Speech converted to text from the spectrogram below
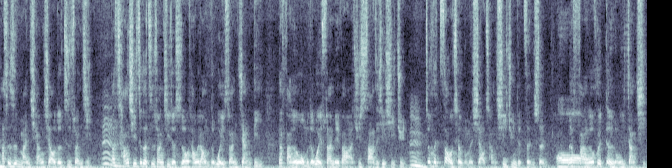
它这是蛮强效的制酸剂。那长期这个制酸剂的时候，它会让我们的胃酸降低。那反而我们的胃酸没办法去杀这些细菌，嗯，这会造成我们小肠细菌的增生，哦，那反而会更容易胀气。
